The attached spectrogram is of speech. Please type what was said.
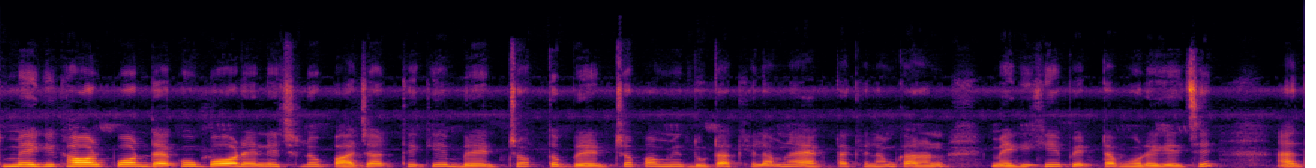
তো ম্যাগি খাওয়ার পর দেখো, বর এনেছিল বাজার থেকে ব্রেড চপ তো ব্রেড চপ আমি দুটা খেলাম না, একটা খেলাম কারণ ম্যাগি খেয়ে পেটটা ভরে গেছে। এত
